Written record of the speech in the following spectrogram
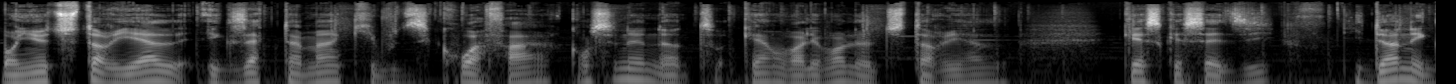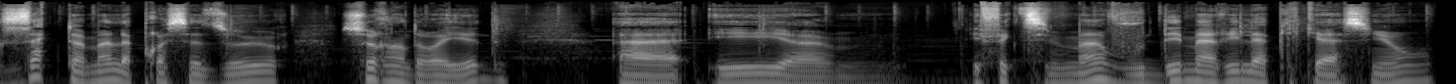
Bon, il y a un tutoriel exactement qui vous dit quoi faire. Continuez notre. OK, on va aller voir le tutoriel. Qu'est-ce que ça dit? Il donne exactement la procédure sur Android. Euh, et euh, effectivement, vous démarrez l'application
